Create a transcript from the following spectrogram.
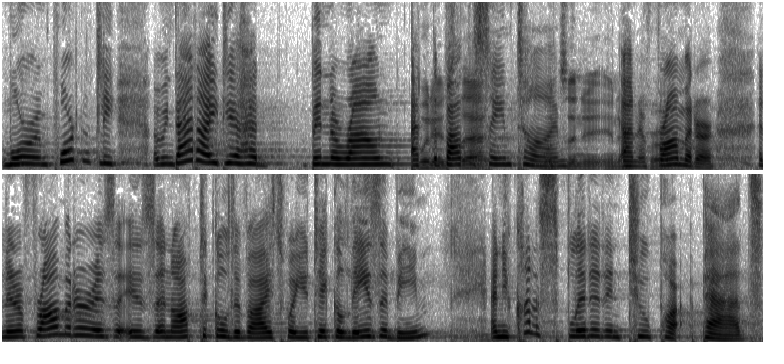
more importantly, I mean that idea had been around at What is about the same time. What's an An interferometer? interferometer. An interferometer is, is an optical device where you take a laser beam and you kind of split it in two pa- pads,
